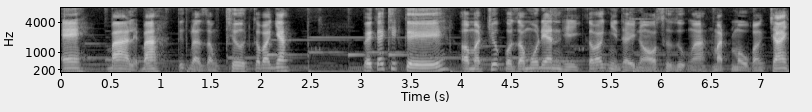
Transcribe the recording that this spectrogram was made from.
E303 tức là dòng trơn các bác nhé. Về cách thiết kế ở mặt trước của dòng model thì các bác nhìn thấy nó sử dụng à, mặt màu vàng chanh.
